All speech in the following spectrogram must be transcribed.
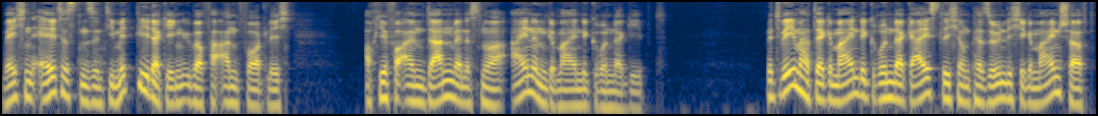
Welchen Ältesten sind die Mitglieder gegenüber verantwortlich? Auch hier vor allem dann, wenn es nur einen Gemeindegründer gibt. Mit wem hat der Gemeindegründer geistliche und persönliche Gemeinschaft,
